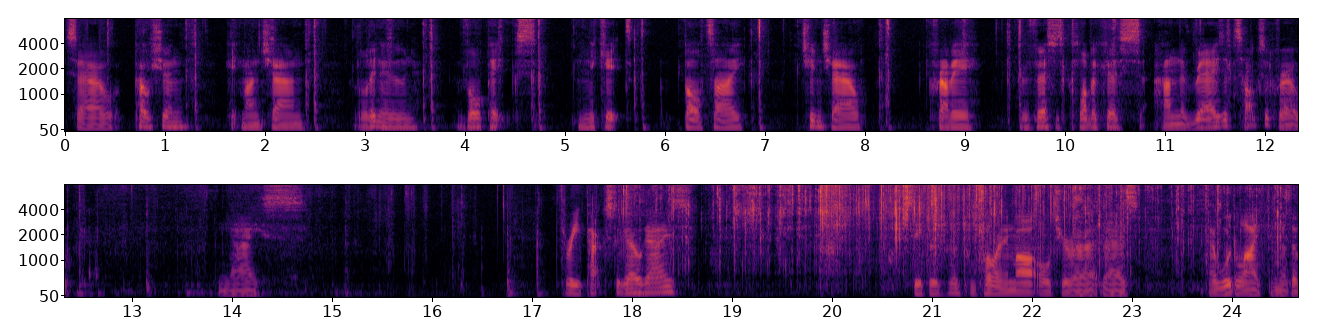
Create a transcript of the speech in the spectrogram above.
So, Potion, Hitmonchan, Linoone, Vulpix, Nickit, Baltoy, Chinchou, Krabby, reverses Clobbopus, and the rare is a Toxicroak. Nice. Three packs to go, guys. See if we can pull any more ultra rares. I would like another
